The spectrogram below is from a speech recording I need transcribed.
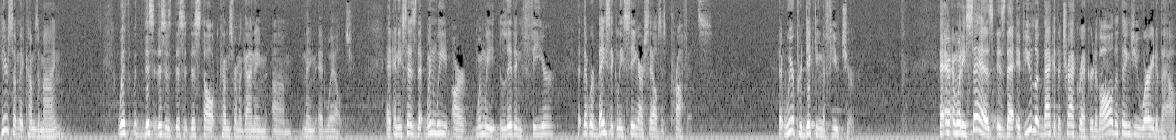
Here's something that comes to mind. With, with this, this, is, this, this thought comes from a guy named, um, named Ed Welch. And, and, he says that when we, are, when we live in fear, that, that we're basically seeing ourselves as prophets, that we're predicting the future. And, and what he says is that if you look back at the track record of all the things you worried about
